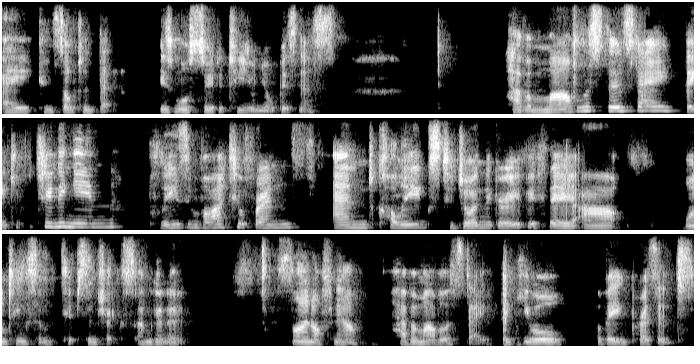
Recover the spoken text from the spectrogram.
a consultant that is more suited to you and your business. Have a marvelous Thursday. Thank you for tuning in. Please invite your friends and colleagues to join the group if they are wanting some tips and tricks. I'm going to sign off now. Have a marvelous day. Thank you all for being present.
